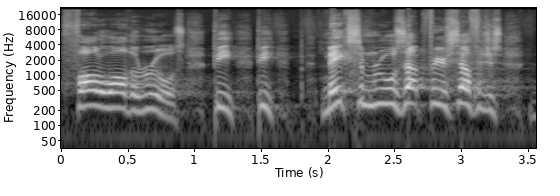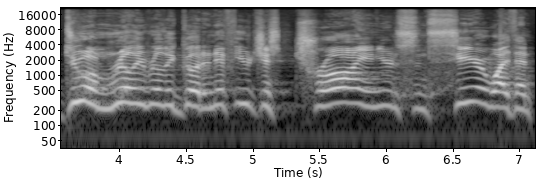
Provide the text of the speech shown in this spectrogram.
Follow all the rules. Be, be, make some rules up for yourself and just do them really, really good. And if you just try and you're sincere, why then,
